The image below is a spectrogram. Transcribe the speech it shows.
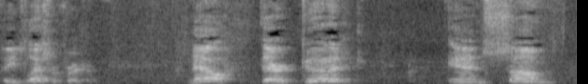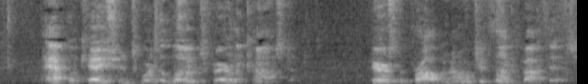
feeds less refrigerant. Now, they're good in some applications where the load's fairly constant. Here's the problem. I want you to think about this.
